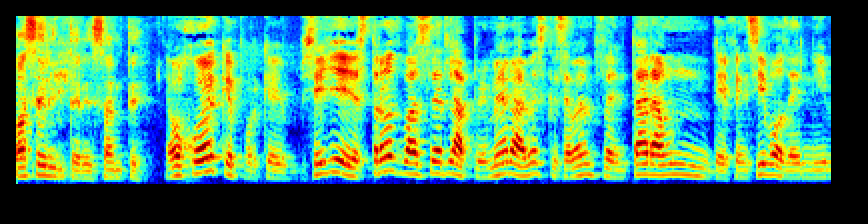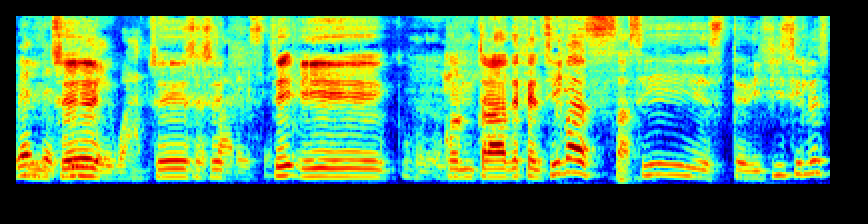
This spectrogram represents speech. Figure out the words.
va a ser interesante. Ojo eh, que porque CJ Stroud va a ser la primera vez que se va a enfrentar a un defensivo de nivel de sí, Watt. Sí, sí, sí. sí. Y contra defensivas así este, difíciles,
